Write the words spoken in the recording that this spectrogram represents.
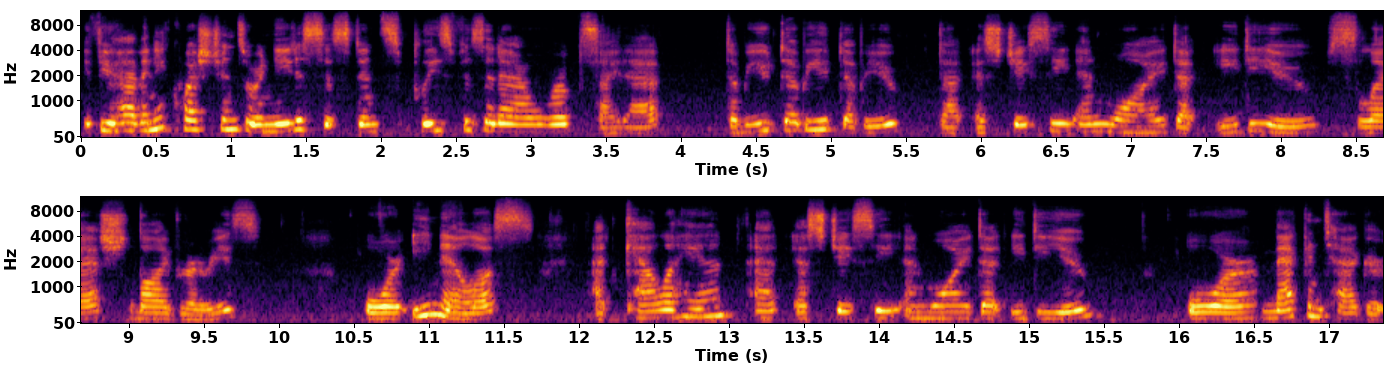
If you have any questions or need assistance, please visit our website at www.sjcny.edu slash libraries or email us at callahan at sjcny.edu or mcentegart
